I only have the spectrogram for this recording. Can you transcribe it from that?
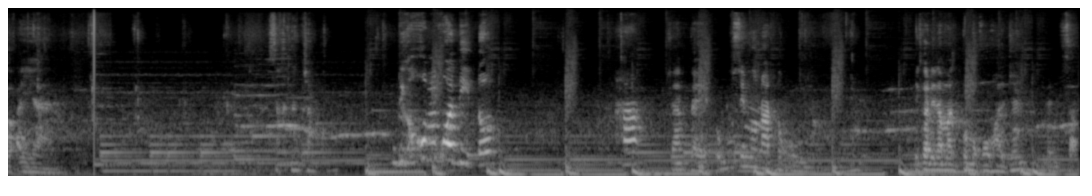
So, ayan. Sakit ng tiyan ko. Hindi ko kumukuha dito. Ha? Siyempre, ubusin mo na itong una. Hindi ka rin naman kumukuha dyan. Bensa.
